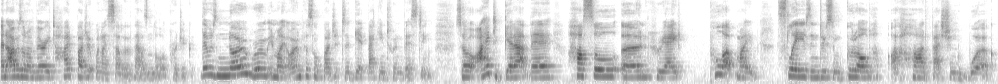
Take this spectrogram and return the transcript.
and I was on a very tight budget when I started a thousand dollar project. There was no room in my own personal budget to get back into investing. So I had to get out there, hustle, earn, create, pull up my sleeves and do some good old uh, hard fashioned work.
